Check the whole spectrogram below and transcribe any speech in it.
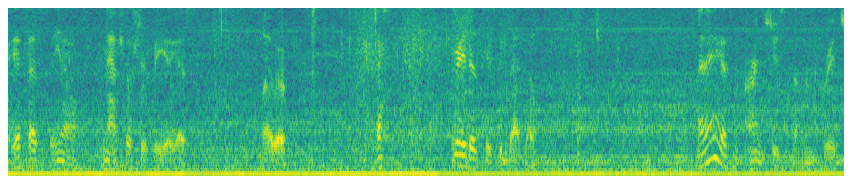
I guess that's you know natural shit for you. I guess. Whatever. It really does taste pretty bad though. I think I got some orange juice or something in the fridge.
